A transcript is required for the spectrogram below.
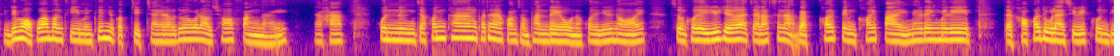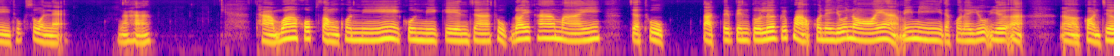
ถึงได้บอกว่าบางทีมันขึ้นอยู่กับจิตใจเราด้วยว่าเราชอบฝั่งไหนนะคะ คนหนึ่งจะค่อนข้างพัฒนาความสัมพันธ์เร็วนะคนอายุน้อย ส่วนคนอายุเยอะจะลักษณะแบบค่อยเป็นค่อยไป ไม่เร่งไม่รีบ แต่เขาก็ดูแลชีวิตคุณดีทุกส่วนแหละนะคะถามว่าครบสองคนนี้ คุณมีเกณฑ์จะถูกด้อยค่าไหม จะถูก ตัดไปเป็นตัวเลือกหรือเปล่าคนอายุน้อยอะ่ะไม่มีแต่คนอายุเยอะอะ่ะก่อนเจอ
